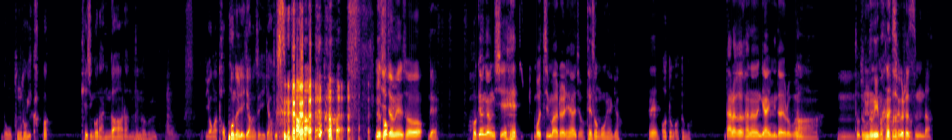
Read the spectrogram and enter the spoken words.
너무 풍속이 각박해진 건 아닌가라는 음. 생각을 어, 영화 더폰을 얘기하면서 얘기하고 있습니다. 이 지점에서 네 허경영 씨의 멋진 말을 해야죠. 대선 공약이요? 네? 어떤 어떤 거? 나라가 가난한 게 아닙니다, 여러분. 아 음, 도둑놈이 많아서 아, 그렇습니다.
